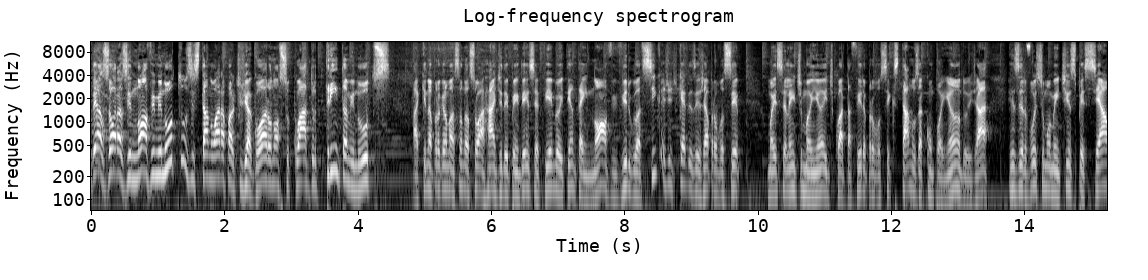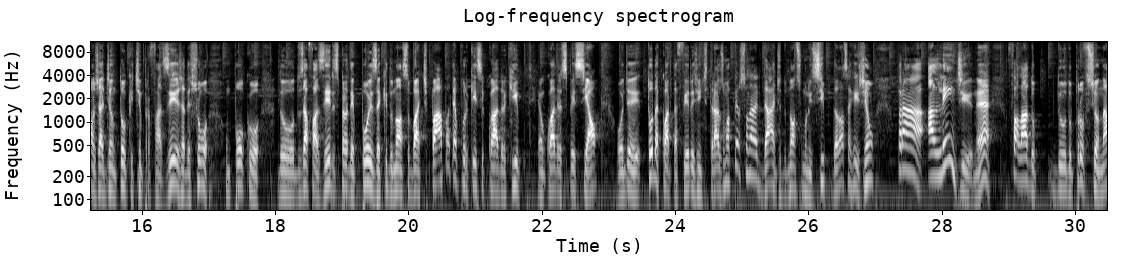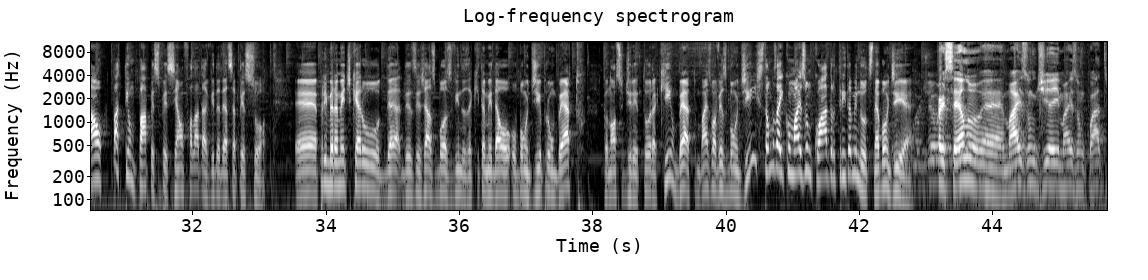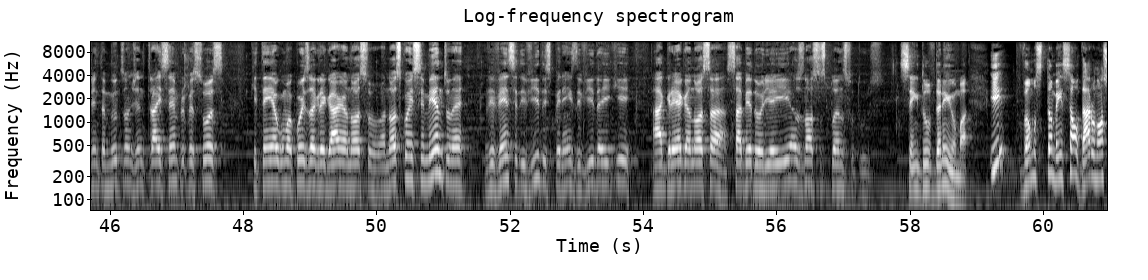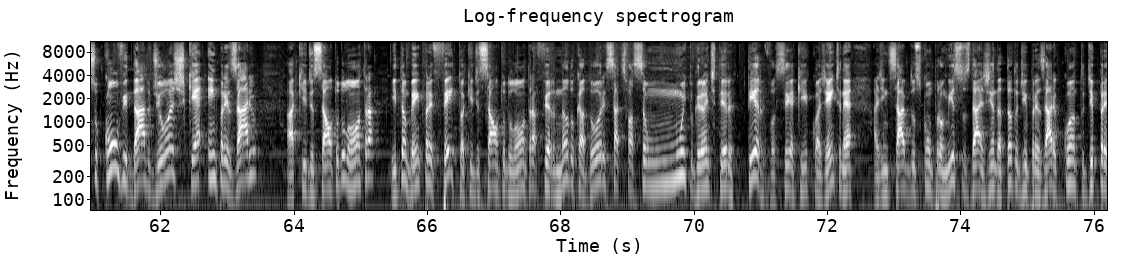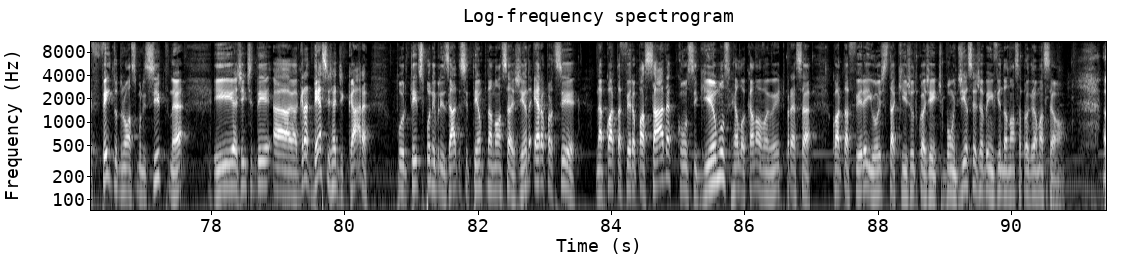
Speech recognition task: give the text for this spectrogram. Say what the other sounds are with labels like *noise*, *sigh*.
10 horas e 9 minutos. Está no ar a partir de agora o nosso quadro 30 Minutos. Aqui na programação da sua Rádio Independência FM 89,5. A gente quer desejar para você uma excelente manhã e de quarta-feira para você que está nos acompanhando e já reservou esse momentinho especial, já adiantou o que tinha para fazer, já deixou um pouco do- dos afazeres para depois aqui do nosso bate-papo, até porque esse quadro aqui é um quadro especial, onde toda quarta-feira a gente traz uma personalidade do nosso município, da nossa região, para além de, né, falar do, do, do profissional, bater um papo especial, falar da vida dessa pessoa. É, primeiramente quero de- desejar as boas-vindas aqui, também dar o, o bom dia para Humberto, que é o nosso diretor aqui. Humberto, mais uma vez bom dia. Estamos aí com mais um quadro 30 minutos, né? Bom dia. Bom dia, Marcelo. É, mais um dia aí, mais um quadro, 30 minutos, onde a gente traz sempre pessoas que têm alguma coisa a agregar ao nosso, ao nosso conhecimento, né? Vivência de vida, experiência de vida aí que agrega a nossa sabedoria e aos nossos planos futuros. Sem dúvida nenhuma. E vamos também saudar o nosso convidado de hoje, que é empresário aqui de Salto do Lontra e também prefeito aqui de Salto do Lontra, Fernando Cadore. Satisfação muito grande ter, ter você aqui com a gente, né? A gente sabe dos compromissos da agenda, tanto de empresário quanto de prefeito do nosso município, né? E a gente de- ah, agradece já de cara por ter disponibilizado esse tempo na nossa agenda. Era para ser na quarta-feira passada, conseguimos realocar novamente para essa quarta-feira e hoje está aqui junto com a gente. Bom dia, seja bem-vindo à nossa programação.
